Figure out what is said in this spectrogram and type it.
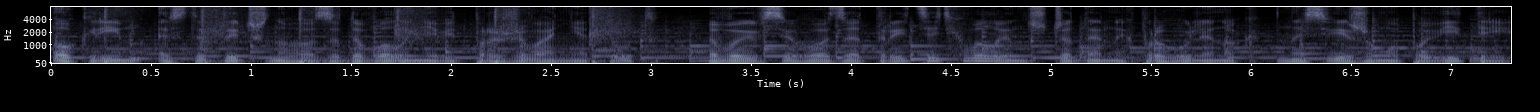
Окрім естетичного задоволення від проживання тут, ви всього за 30 хвилин щоденних прогулянок на свіжому повітрі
